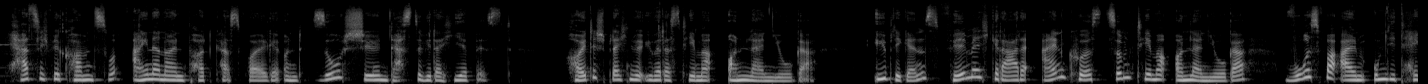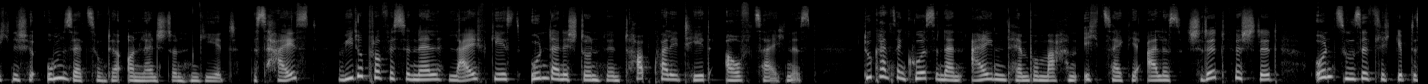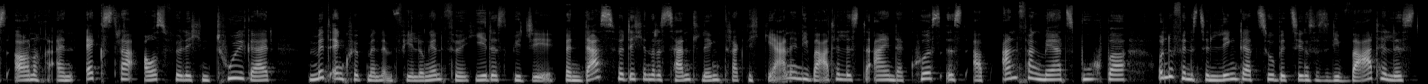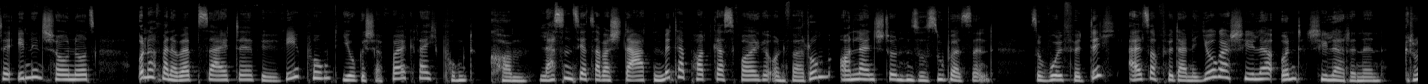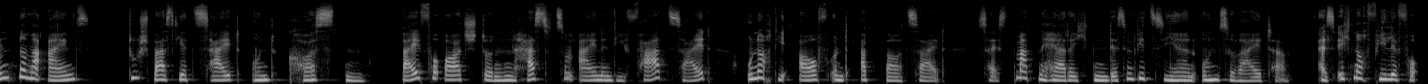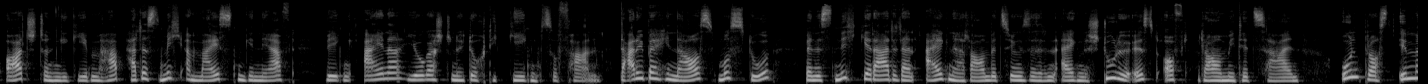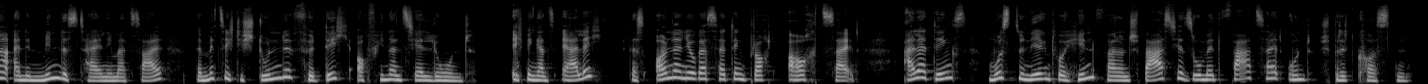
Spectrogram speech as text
Herzlich willkommen zu einer neuen Podcast-Folge und so schön, dass du wieder hier bist. Heute sprechen wir über das Thema Online-Yoga. Übrigens filme ich gerade einen Kurs zum Thema Online-Yoga wo es vor allem um die technische Umsetzung der Online-Stunden geht. Das heißt, wie du professionell live gehst und deine Stunden in Top-Qualität aufzeichnest. Du kannst den Kurs in deinem eigenen Tempo machen. Ich zeige dir alles Schritt für Schritt und zusätzlich gibt es auch noch einen extra ausführlichen Toolguide mit Equipment-Empfehlungen für jedes Budget. Wenn das für dich interessant klingt, trag dich gerne in die Warteliste ein. Der Kurs ist ab Anfang März buchbar und du findest den Link dazu bzw. die Warteliste in den Show Notes und auf meiner Webseite www.yogischerfolgreich.com. Lass uns jetzt aber starten mit der Podcast-Folge und warum Online-Stunden so super sind. Sowohl für dich als auch für deine Yogaschüler und Schülerinnen. Grund Nummer eins: Du sparst dir Zeit und Kosten. Bei Vorortstunden hast du zum einen die Fahrzeit und auch die Auf- und Abbauzeit. Das heißt Matten herrichten, desinfizieren und so weiter. Als ich noch viele Vorortstunden gegeben habe, hat es mich am meisten genervt, wegen einer Yogastunde durch die Gegend zu fahren. Darüber hinaus musst du, wenn es nicht gerade dein eigener Raum bzw. dein eigenes Studio ist, oft Raummiete zahlen und brauchst immer eine Mindestteilnehmerzahl, damit sich die Stunde für dich auch finanziell lohnt. Ich bin ganz ehrlich, das Online-Yoga-Setting braucht auch Zeit. Allerdings musst du nirgendwo hinfahren und sparst dir somit Fahrzeit und Spritkosten.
